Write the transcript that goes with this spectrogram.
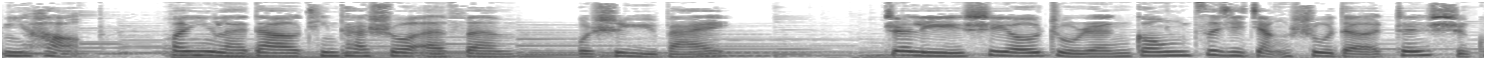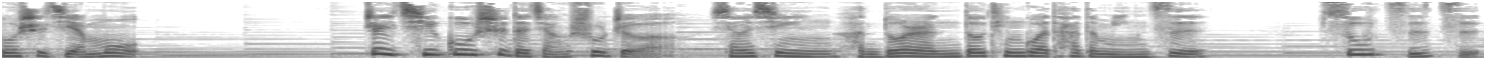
你好，欢迎来到听他说 FM，我是雨白，这里是由主人公自己讲述的真实故事节目。这期故事的讲述者，相信很多人都听过他的名字——苏子子。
